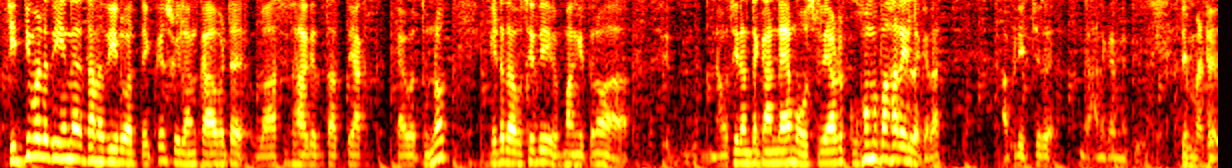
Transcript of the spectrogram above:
සිද්ධිවල තියෙන තන තීරුවත් එක්ක ශ්‍රී ලංකාවට වාසි සහගත තත්ත්වයක් පැවතුනොත් හෙට දවසේදී මංහිතනවා නවසිරන්ත කණ්ඩෑම ඕස්ට්‍රියාවට කොහොම පහරල්ල කරත් අපිට එච්චර ගහනකන්න ඇතිව දෙ මට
